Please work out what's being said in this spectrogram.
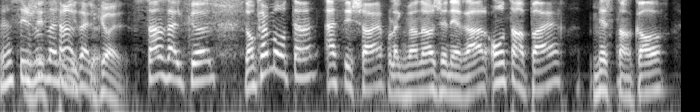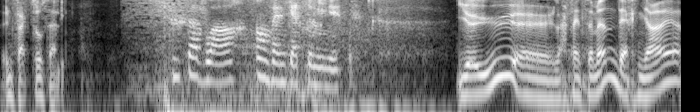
Mais là, c'est juste la sans nourriture. alcool. Sans alcool. Donc, un montant assez cher pour le gouverneur général. On tempère, mais c'est encore une facture salée. Tout savoir en 24 minutes. Il y a eu euh, la fin de semaine dernière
